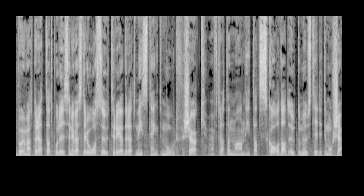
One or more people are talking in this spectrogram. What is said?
börjar med att berätta att polisen i Västerås utreder ett misstänkt mordförsök efter att en man hittats skadad utomhus tidigt i morse.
